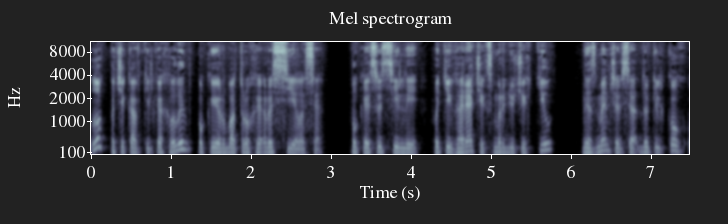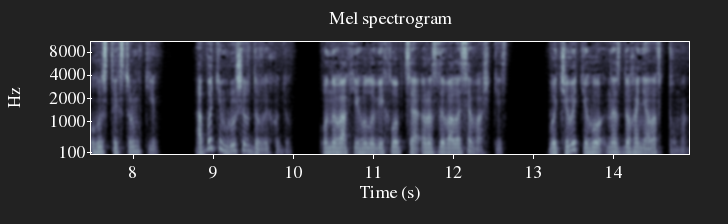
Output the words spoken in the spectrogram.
Лок почекав кілька хвилин, поки юрба трохи розсіялася, поки суцільний потік гарячих смердючих тіл не зменшився до кількох густих струмків, а потім рушив до виходу. У ногах і голові хлопця розливалася важкість. Вочевидь, його наздоганяла втома.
